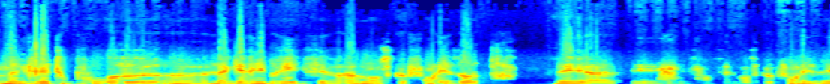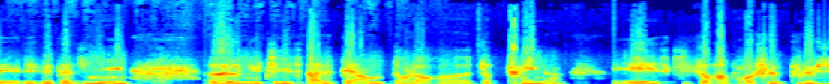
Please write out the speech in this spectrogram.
Malgré tout, pour eux, la guerre hybride, c'est vraiment ce que font les autres. C'est euh, essentiellement ce que font les, les États-Unis. Eux n'utilisent pas le terme dans leur euh, doctrine. Et ce qui se rapproche le plus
